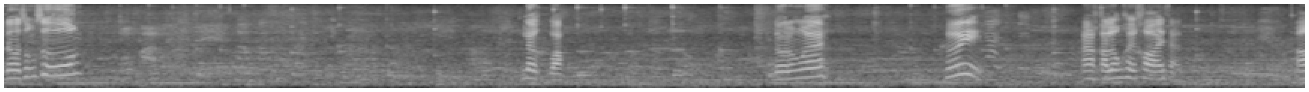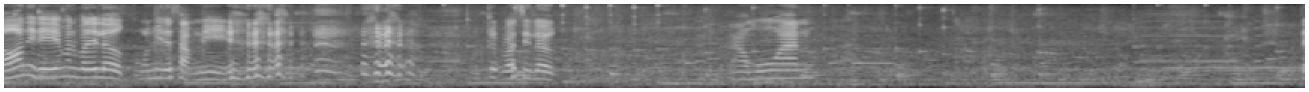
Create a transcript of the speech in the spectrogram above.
โดดสูงสูงเลิกบ่โดดลงเลย เฮ้ย อะก็ลงค่อยๆสันอ๋อ นี่ดิมันไม่ได้เลิก มันมีแต่สามนี่คิดว่าสิเลิก เอามวนแต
